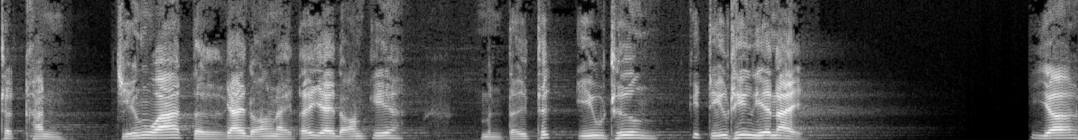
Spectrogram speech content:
Thực hành chuyển hóa từ giai đoạn này tới giai đoạn kia, mình tự thức yêu thương cái tiểu thiên địa này do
